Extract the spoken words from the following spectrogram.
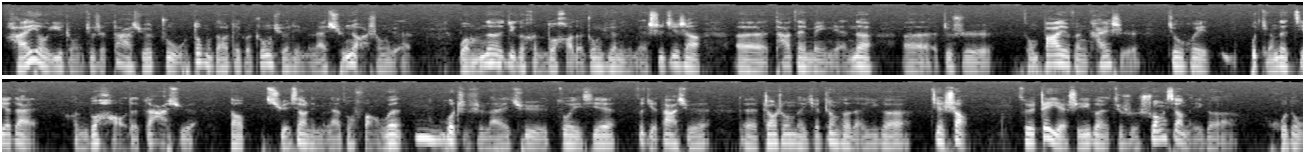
还有一种就是大学主动到这个中学里面来寻找生源。我们的这个很多好的中学里面，实际上，呃，他在每年的呃，就是从八月份开始，就会不停的接待很多好的大学。到学校里面来做访问，嗯，或者是来去做一些自己大学的招生的一些政策的一个介绍，所以这也是一个就是双向的一个互动。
